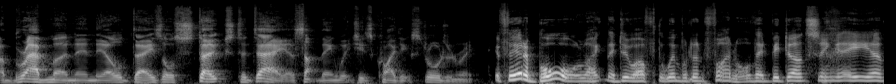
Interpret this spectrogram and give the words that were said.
a Bradman in the old days or Stokes today, or something which is quite extraordinary. If they had a ball like they do after the Wimbledon final, they'd be dancing a. Uh,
